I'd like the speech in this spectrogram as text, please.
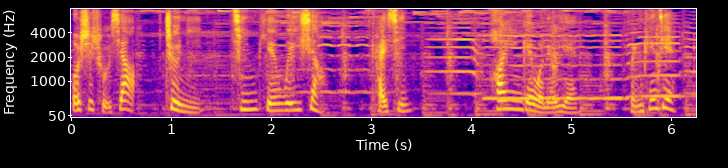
我是楚笑，祝你今天微笑开心，欢迎给我留言，明天见。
